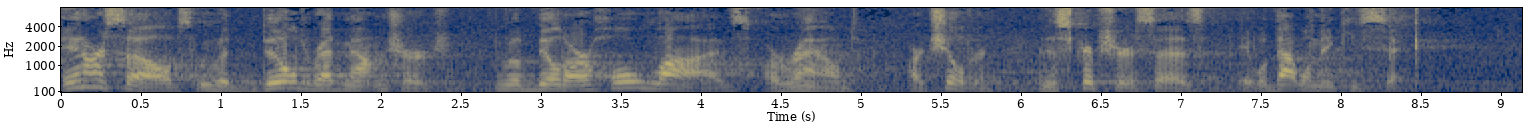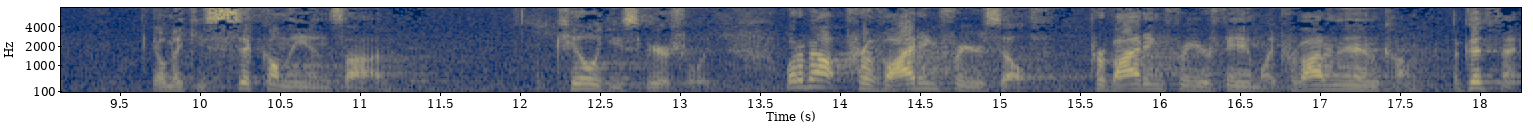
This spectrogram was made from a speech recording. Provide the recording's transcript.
in ourselves, we would build Red Mountain Church. We would build our whole lives around our children. And the scripture says it will, that will make you sick. It'll make you sick on the inside, kill you spiritually. What about providing for yourself, providing for your family, providing an income? A good thing.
